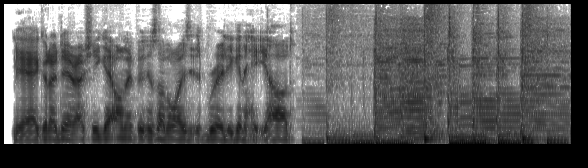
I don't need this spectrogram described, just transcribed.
Yeah, good idea. Actually, get on it because otherwise it's really going to hit you hard.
